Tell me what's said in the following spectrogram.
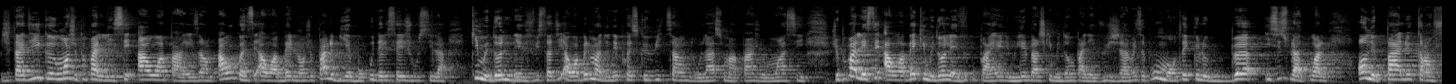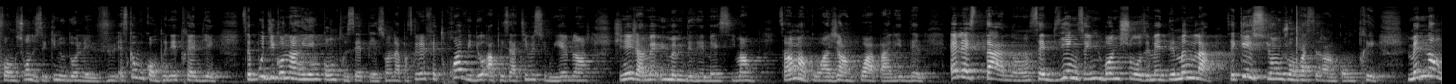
Je t'ai dit que moi, je ne peux pas laisser Awa, par exemple. Awa, quand c'est Awa Belle, non, je parle bien beaucoup d'elle ces jours-ci là, qui me donne des vues. C'est-à-dire, Awa Belle m'a donné presque 800 dollars sur ma page le mois-ci. Je ne peux pas laisser Awa Belle qui me donne les vues pour parler de Muriel Blanche qui ne me donne pas les vues. Jamais. C'est pour montrer que le buzz, ici sur la toile, on ne parle qu'en fonction de ce qui nous donne les vues. Est-ce que vous comprenez très bien? C'est pour dire qu'on n'a rien contre ces personnes-là. Parce que j'ai fait trois vidéos appréciatives sur Muriel Blanche. Je n'ai jamais eu même de remerciements. Ça va m'encourager encore à parler d'elle. Elle est star, non? C'est bien, c'est une bonne chose. Mais demain là, c'est question où on va se rencontrer. Maintenant,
